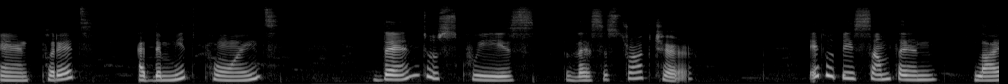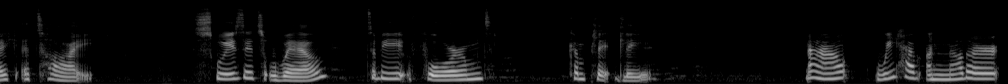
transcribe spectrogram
and put it at the midpoint, then to squeeze this structure. It would be something like a tie. Squeeze it well to be formed completely. Now we have another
